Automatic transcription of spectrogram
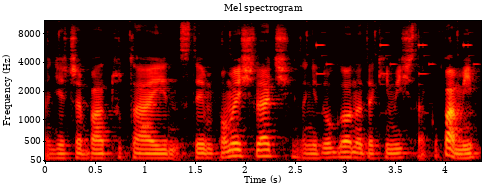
Będzie trzeba tutaj z tym pomyśleć za niedługo nad jakimiś zakupami.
